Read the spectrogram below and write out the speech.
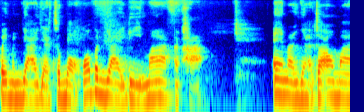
ไปบรรยายอยากจะบอกว่าบรรยายดีมากนะคะแอนอะอยากจะเอามา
